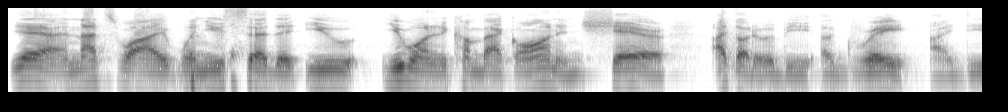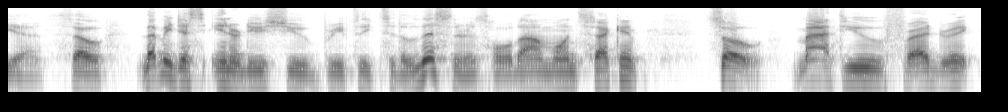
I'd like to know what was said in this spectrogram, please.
Yeah, and that's why when you said that you you wanted to come back on and share I thought it would be a great idea. So let me just introduce you briefly to the listeners. Hold on one second. So, Matthew Frederick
